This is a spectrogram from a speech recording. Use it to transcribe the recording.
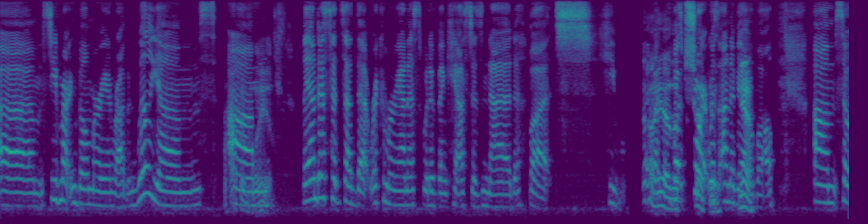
um, Steve Martin, Bill Murray, and Robin Williams. Robin Um, Williams. Landis had said that Rick Moranis would have been cast as Ned, but he Oh but, yeah, but Short was unavailable. Um, so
